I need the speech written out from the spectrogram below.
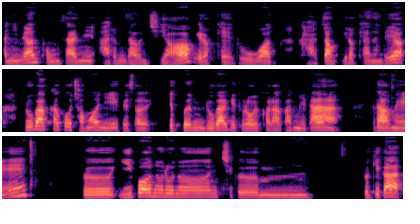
아니면 동산이 아름다운 지역 이렇게 루원 가정 이렇게 하는데요. 루각하고 정원이 그래서 예쁜 루각이 들어올 거라고 합니다. 그 다음에 그 2번으로는 지금 여기가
